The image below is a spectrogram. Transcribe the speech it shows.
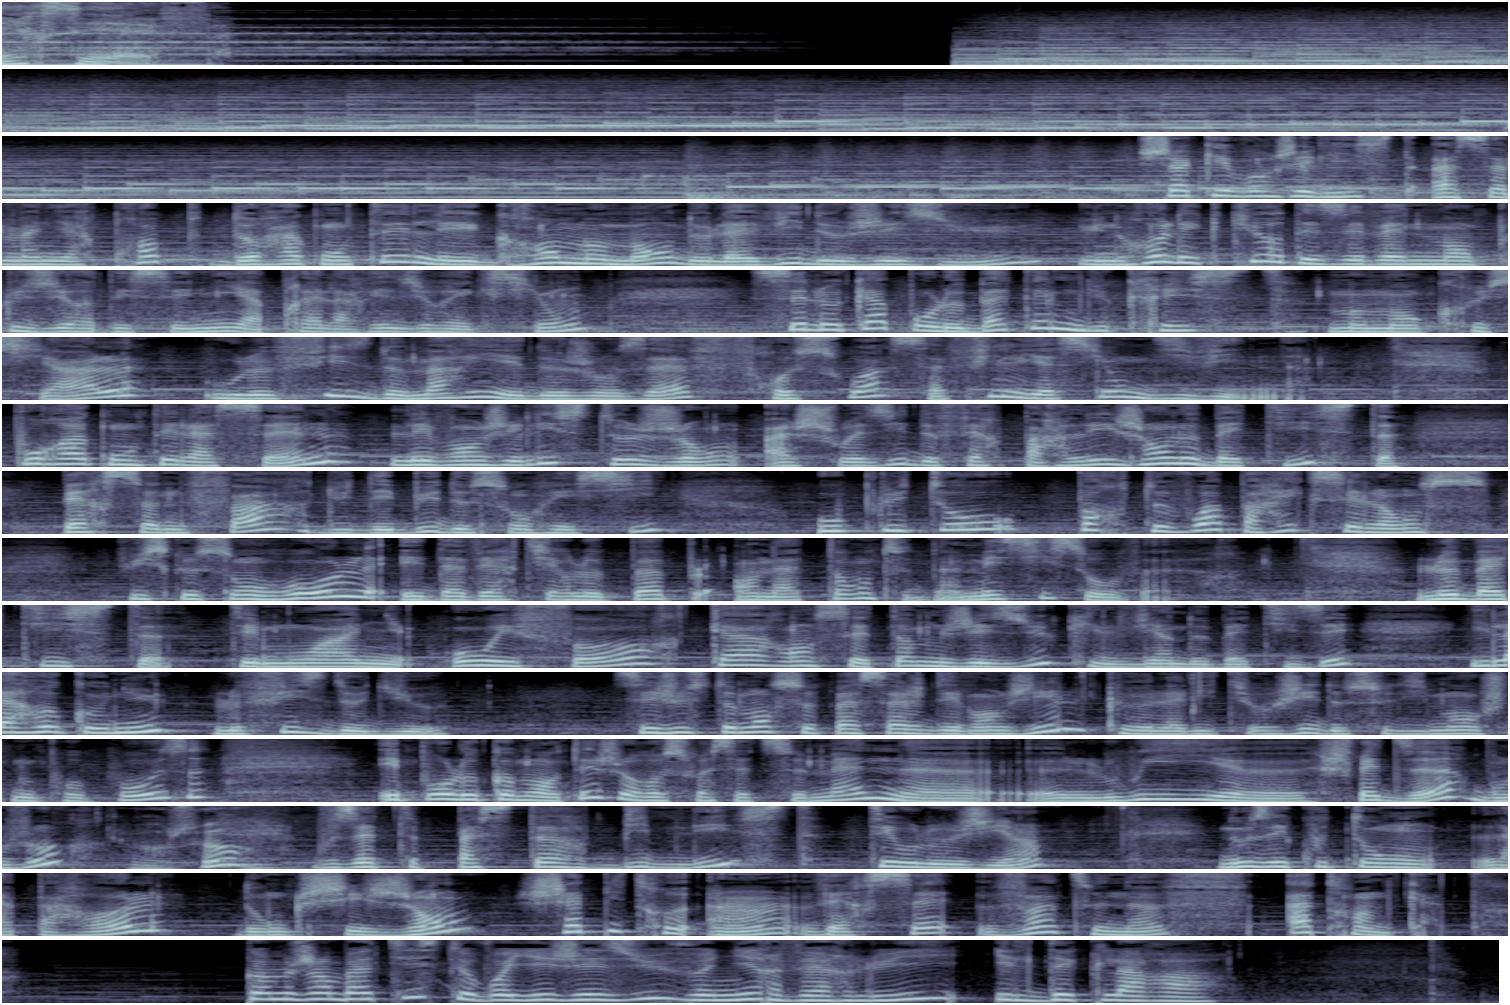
RCF. Chaque évangéliste a sa manière propre de raconter les grands moments de la vie de Jésus, une relecture des événements plusieurs décennies après la résurrection, c'est le cas pour le baptême du Christ, moment crucial où le fils de Marie et de Joseph reçoit sa filiation divine. Pour raconter la scène, l'évangéliste Jean a choisi de faire parler Jean le Baptiste, personne phare du début de son récit, ou plutôt porte-voix par excellence, puisque son rôle est d'avertir le peuple en attente d'un Messie sauveur. Le Baptiste témoigne haut et fort car en cet homme Jésus qu'il vient de baptiser, il a reconnu le Fils de Dieu. C'est justement ce passage d'évangile que la liturgie de ce dimanche nous propose. Et pour le commenter, je reçois cette semaine euh, Louis euh, Schweitzer. Bonjour. Bonjour. Vous êtes pasteur bibliste, théologien. Nous écoutons la parole, donc chez Jean, chapitre 1, versets 29 à 34. Comme Jean-Baptiste voyait Jésus venir vers lui, il déclara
